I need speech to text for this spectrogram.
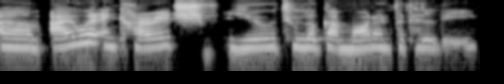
um, I would encourage you to look up modern fertility.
